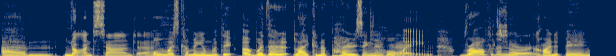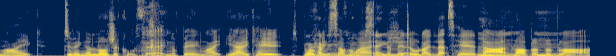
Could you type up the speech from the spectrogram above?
um not understanding. almost coming in with the uh, with a like an opposing Okay. point rather than Sorry. kind of being like doing a logical thing of being like yeah okay it's probably somewhere in the middle like let's hear that blah blah blah blah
